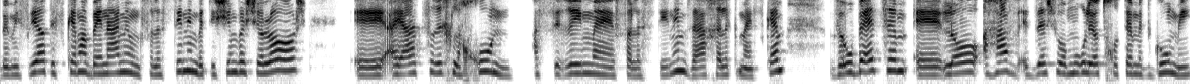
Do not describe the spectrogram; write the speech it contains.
במסגרת הסכם הביניים עם הפלסטינים ב-93, היה צריך לחון אסירים פלסטינים, זה היה חלק מההסכם, והוא בעצם לא אהב את זה שהוא אמור להיות חותמת גומי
